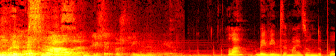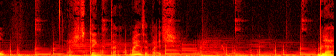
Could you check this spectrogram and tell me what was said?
Ninguém pode saber. Fala. Isto é posto na mesa. Olá, bem-vindos a mais um do Pool. Isto tem que estar mais abaixo. Blá.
